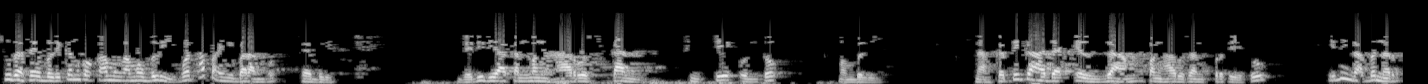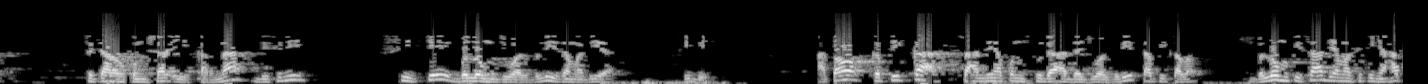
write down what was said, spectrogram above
Sudah saya belikan kok kamu nggak mau beli. Buat apa ini barang saya beli? Jadi dia akan mengharuskan si C untuk membeli. Nah, ketika ada ilzam pengharusan seperti itu, ini nggak benar secara hukum syar'i karena di sini si C belum jual beli sama dia si B. Atau ketika seandainya pun sudah ada jual beli tapi kalau belum bisa dia masih punya hak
